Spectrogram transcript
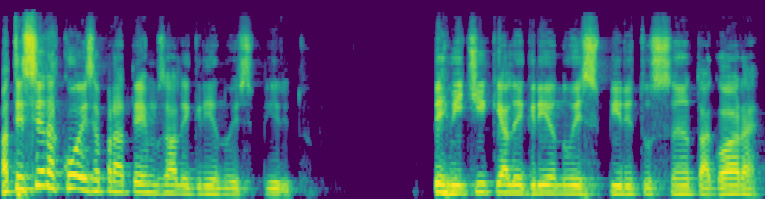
A terceira coisa para termos alegria no Espírito. Permitir que a alegria no Espírito Santo agora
